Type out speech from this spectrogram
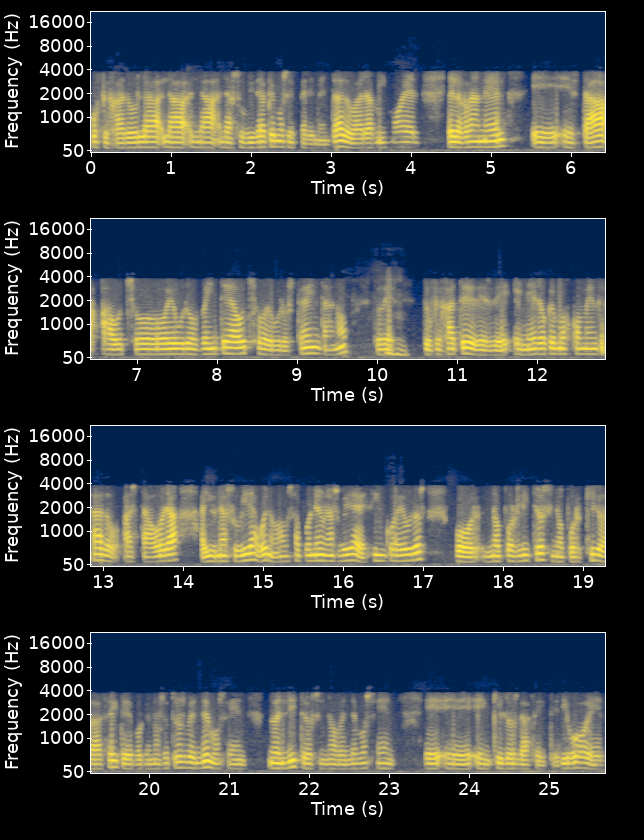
pues fijaros la, la, la, subida que hemos experimentado. Ahora mismo el, el granel eh, está a 8,20 euros a 8,30 euros, ¿no? Entonces, tú fíjate, desde enero que hemos comenzado hasta ahora hay una subida, bueno, vamos a poner una subida de 5 euros por no por litro, sino por kilo de aceite, porque nosotros vendemos en no en litros, sino vendemos en eh, eh, en kilos de aceite, digo el,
